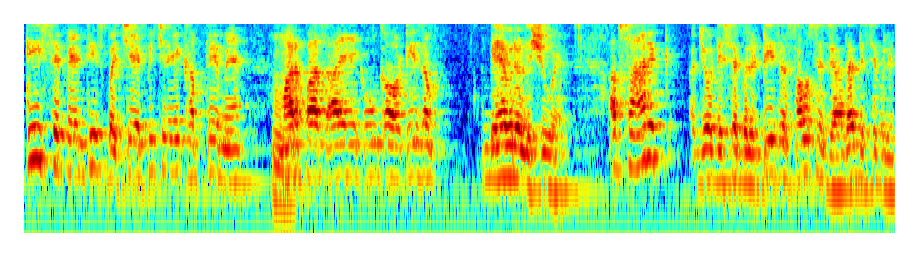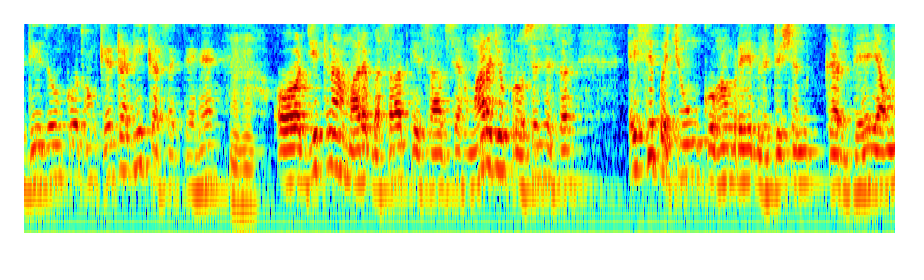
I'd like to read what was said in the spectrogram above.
तीस से पैंतीस बच्चे पिछले एक हफ़्ते में हमारे पास आए हैं कि उनका ऑटिज्म बिहेवियरल इशू है। अब सारे जो डिसेबिलिटीज़ है सौ से ज़्यादा डिसेबिलिटीज़ है उनको तो हम कैटर नहीं कर सकते हैं। और जितना हमारे बसात के हिसाब से हमारा जो प्रोसेस है सर ऐसे बच्चों को हम रिहेबिलिटेशन कर दें या उन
